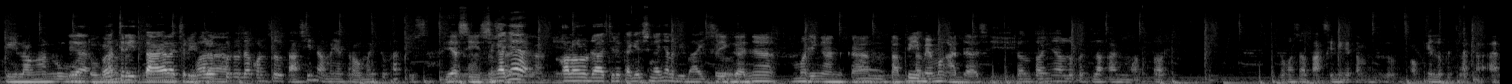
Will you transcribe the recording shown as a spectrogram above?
kehilangan lu Iya, atau gimana, cerita gimana, lah, cerita. Walaupun udah konsultasi namanya trauma itu kan susah. Iya sih, seenggaknya kalau lu udah cerita gitu seenggaknya lebih baik cuy. sehingganya meringankan Hmm. tapi Tapi- memang ada sih Contohnya lu kecelakaan motor. Lu konsultasi nih ke temen lu. Oke lu kecelakaan.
